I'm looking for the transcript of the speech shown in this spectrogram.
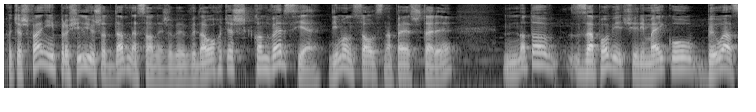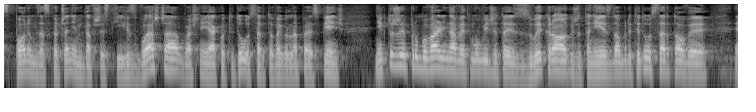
Chociaż fani prosili już od dawna Sony, żeby wydało chociaż konwersję Demon Souls na PS4, no to zapowiedź remake'u była sporym zaskoczeniem dla wszystkich, zwłaszcza właśnie jako tytułu startowego dla PS5. Niektórzy próbowali nawet mówić, że to jest zły krok, że to nie jest dobry tytuł startowy. Yy,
